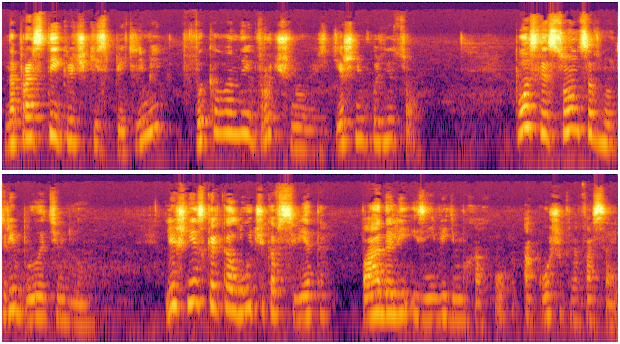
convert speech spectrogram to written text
На простые крючки с петлями выкованный вручную здешним кузнецом. После солнца внутри было темно. Лишь несколько лучиков света падали из невидимых окошек на фасаде.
